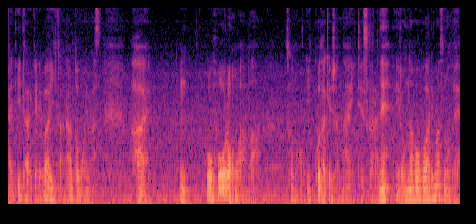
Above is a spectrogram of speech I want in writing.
えていただければいいかなと思います。はい、うん、方法論はまあその1個だけじゃないですからねいろんな方法ありますので、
